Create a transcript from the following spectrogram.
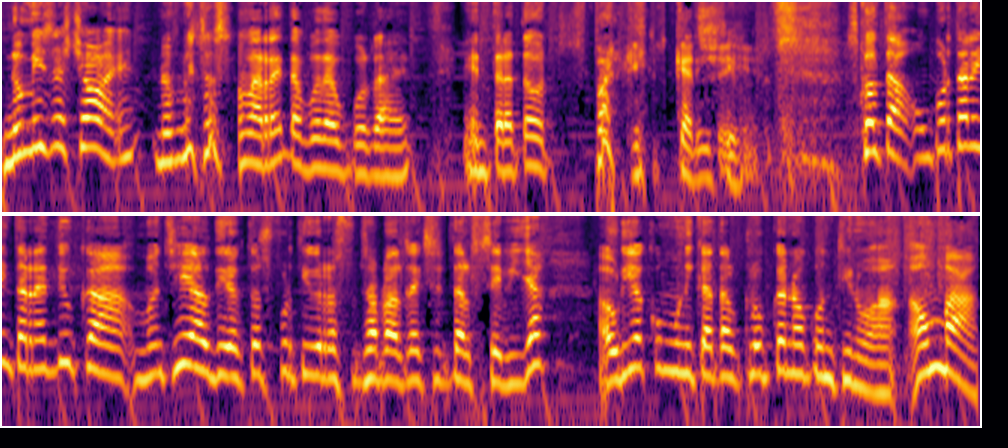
Només això, eh? Només la samarreta podeu posar, eh? Entre tots, perquè és caríssim. Sí. Escolta, un portal a internet diu que Monchi, el director esportiu i responsable dels èxits del Sevilla, hauria comunicat al club que no continua. A on va,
